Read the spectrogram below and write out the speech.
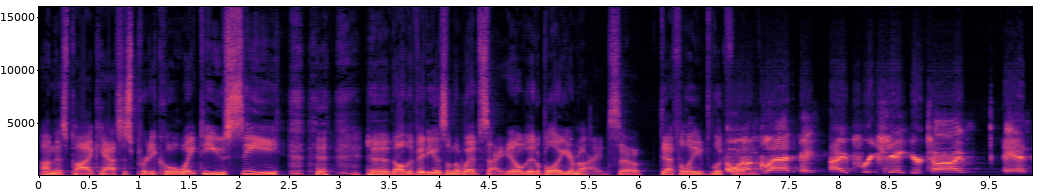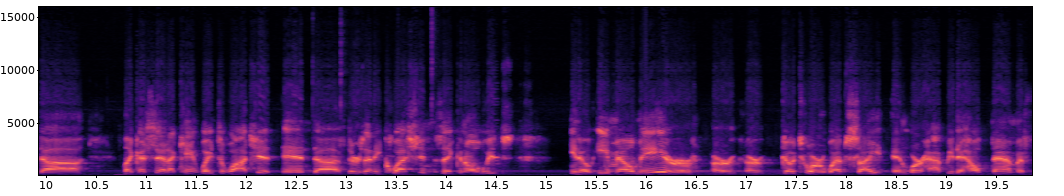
on this podcast is pretty cool. Wait till you see uh, all the videos on the website; it'll it'll blow your mind. So definitely look. Oh, I'm glad. Hey, I appreciate your time, and uh, like I said, I can't wait to watch it. And uh, if there's any questions, they can always, you know, email me or, or or go to our website, and we're happy to help them. If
